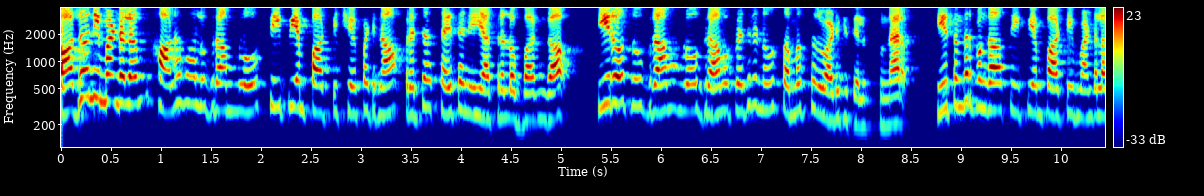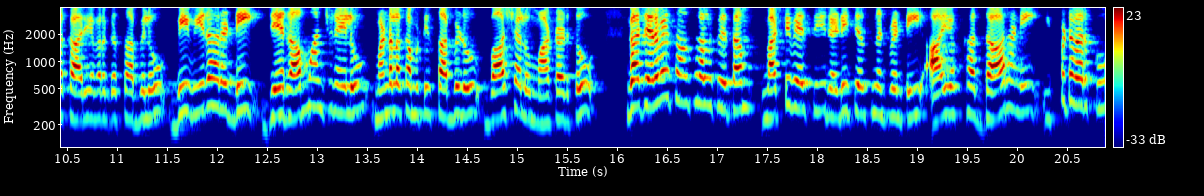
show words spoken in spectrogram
ఆదోని మండలం హానవాలు గ్రామంలో సిపిఎం పార్టీ చేపట్టిన ప్రజా చైతన్య యాత్రలో భాగంగా ఈ రోజు గ్రామంలో గ్రామ ప్రజలను సమస్యలు అడిగి తెలుసుకున్నారు. ఈ సందర్భంగా సిపిఎం పార్టీ మండల కార్యవర్గ సభ్యులు బి వీరారెడ్డి జె రామాంజనేయులు మండల కమిటీ సభ్యుడు భాషలు మాట్లాడుతూ గత ఇరవై సంవత్సరాల క్రితం మట్టి వేసి రెడీ చేసినటువంటి ఆ యొక్క దారిని ఇప్పటి వరకు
